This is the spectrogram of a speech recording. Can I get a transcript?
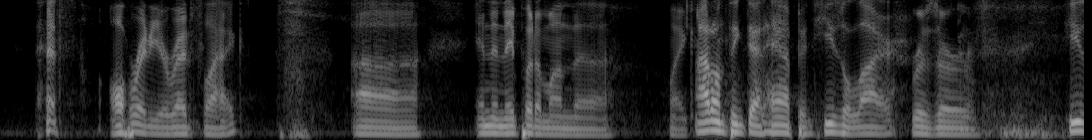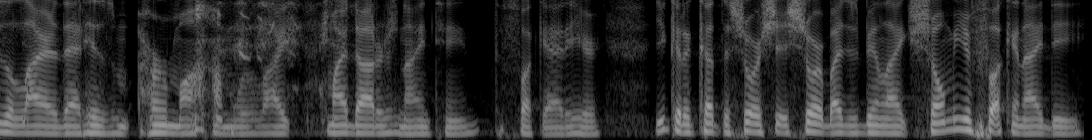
That's already a red flag. Uh, and then they put him on the like I don't think that happened. He's a liar. reserve. He's a liar that his her mom was like, "My daughter's 19. The fuck out of here." You could have cut the short shit short by just being like, "Show me your fucking ID."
